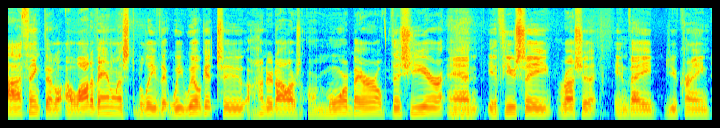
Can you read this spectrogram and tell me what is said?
I think that a lot of analysts believe that we will get to $100 or more barrel this year. And if you see Russia invade Ukraine,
